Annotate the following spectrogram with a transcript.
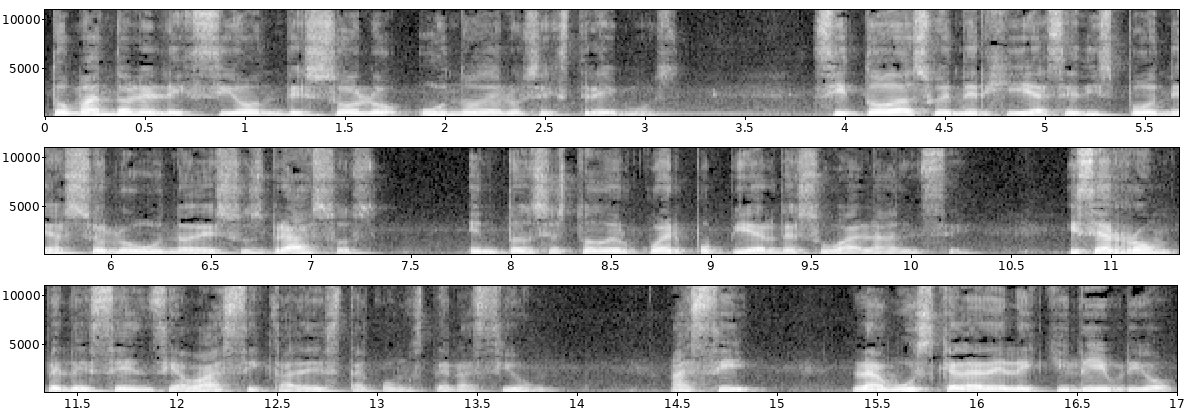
tomando la elección de solo uno de los extremos. Si toda su energía se dispone a solo uno de sus brazos, entonces todo el cuerpo pierde su balance y se rompe la esencia básica de esta constelación. Así, la búsqueda del equilibrio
